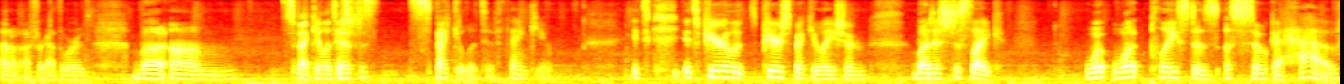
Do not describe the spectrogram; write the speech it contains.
I don't I forgot the words. But um Speculative. it's just speculative. Thank you. It's it's pure it's pure speculation, but it's just like what what place does Ahsoka have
